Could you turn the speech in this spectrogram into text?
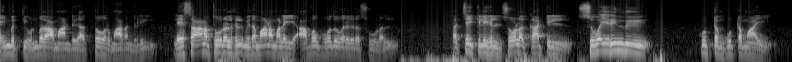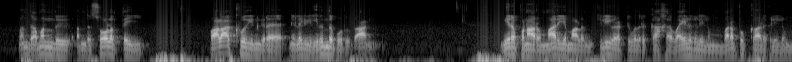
ஐம்பத்தி ஒன்பதாம் ஆண்டு அக்டோபர் மாதங்களில் லேசான தூறல்கள் மிதமான மழை அவ்வப்போது வருகிற சூழல் பச்சை கிளிகள் சோளக்காட்டில் சுவையறிந்து கூட்டம் கூட்டமாய் வந்து அமர்ந்து அந்த சோளத்தை பாழாக்குவது என்கிற நிலையில் இருந்தபோதுதான் வீரப்பனாரும் மாரியம்மாளும் கிளி விரட்டுவதற்காக வயல்களிலும் வரப்புக்காடுகளிலும்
